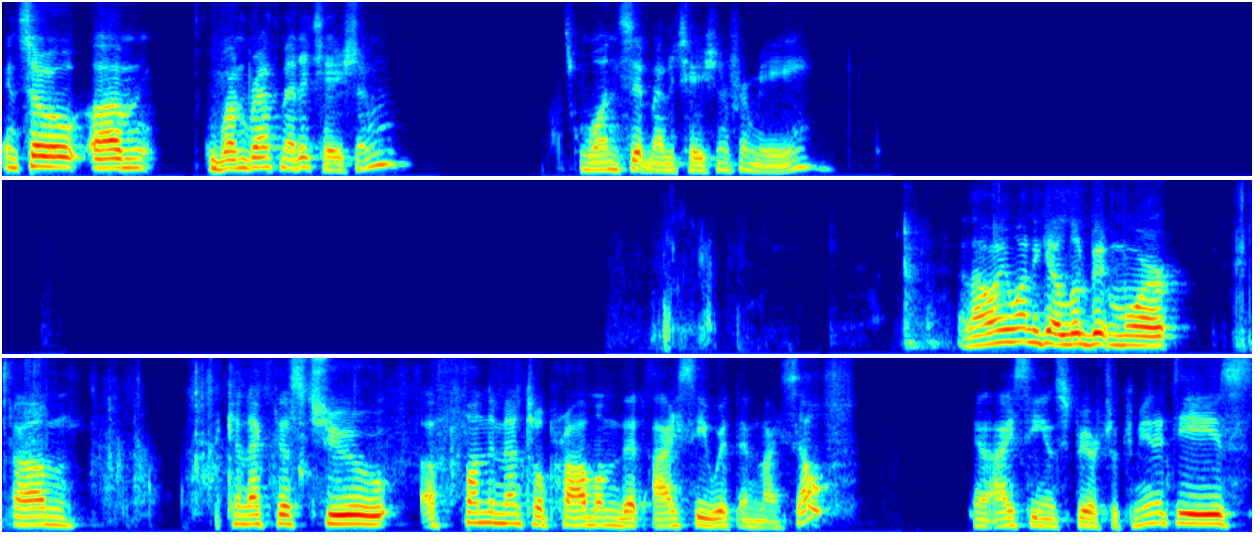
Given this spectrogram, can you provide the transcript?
And so, um, one breath meditation, one sit meditation for me, Now I want to get a little bit more, um, connect this to a fundamental problem that I see within myself and I see in spiritual communities,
